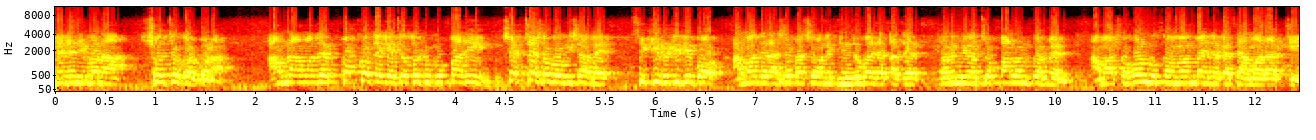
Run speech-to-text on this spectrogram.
মেনে নিব না, সহ্য করব না। আমরা আমাদের পক্ষ থেকে যতটুকু পারি স্বেচ্ছাসেবক হিসাবে সিকিউরিটি দিব। আমাদের আশেপাশে অনেক হিন্দু ভাইরা তাদের ধর্মীয় উৎসব পালন করবেন। আমার সকল মুসলমান ভাইদের কাছে আমার আর কি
